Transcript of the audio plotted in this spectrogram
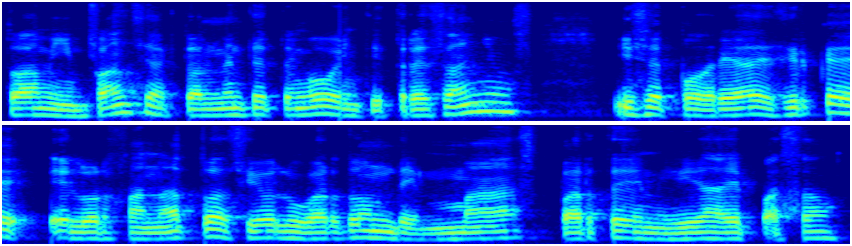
toda mi infancia. Actualmente tengo 23 años y se podría decir que el orfanato ha sido el lugar donde más parte de mi vida he pasado.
